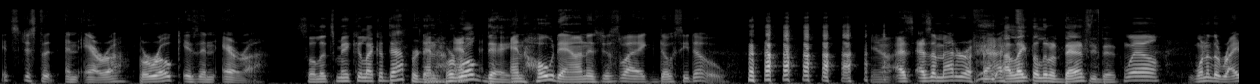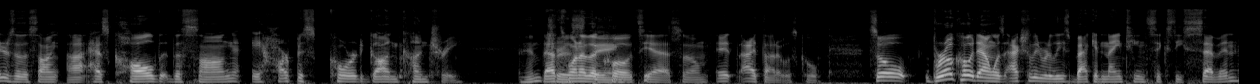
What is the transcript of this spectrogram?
It's just a, an era. Baroque is an era. So let's make it like a Dapper Day, And Baroque and, Day. And Hoedown is just like do si do. You know, as as a matter of fact, I like the little dance you did. Well, one of the writers of the song uh, has called the song a harpsichord gone country. That's one of the quotes. Yeah, so it I thought it was cool. So Baroque Hoedown was actually released back in 1967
